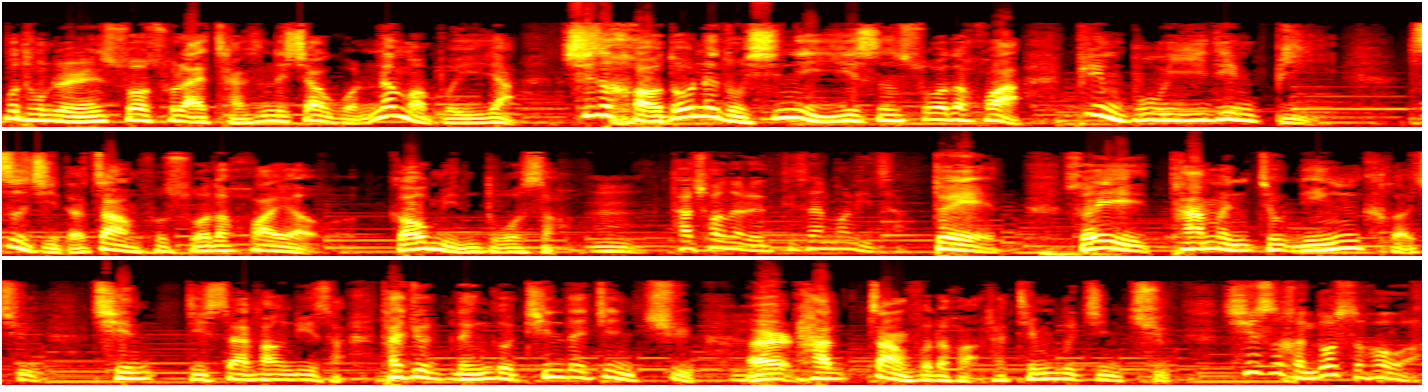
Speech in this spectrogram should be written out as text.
不同的人说出来产生的效果那么不一样。其实好多那种心理医生说的话，并不一定比自己的丈夫说的话要。高明多少？嗯，他创造了第三方立场，对，所以他们就宁可去听第三方立场，他就能够听得进去，而她丈夫的话，她听不进去。其实很多时候啊。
